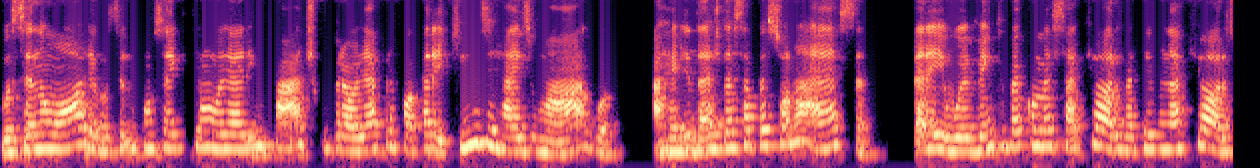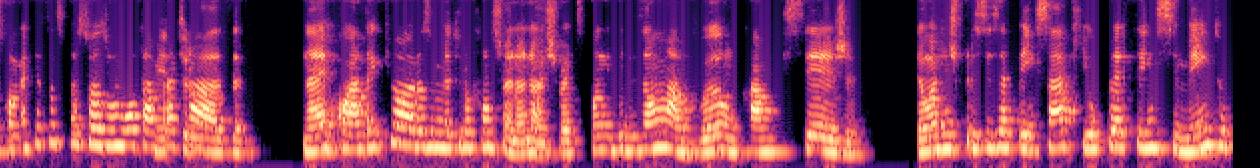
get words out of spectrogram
você não olha, você não consegue ter um olhar empático para olhar para falar, peraí, 15 reais uma água? A realidade dessa pessoa não é essa. Peraí, o evento vai começar que horas? Vai terminar que horas? Como é que essas pessoas vão voltar para casa? Né? Até que horas o metrô funciona? Não, a gente vai disponibilizar uma van, um carro que seja. Então, a gente precisa pensar que o pertencimento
